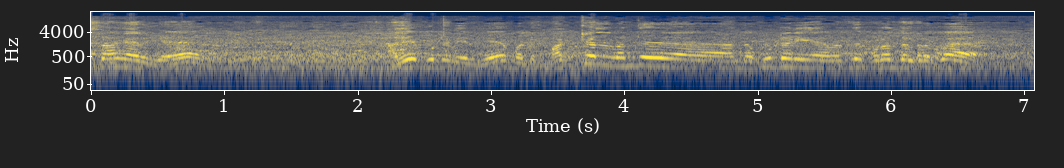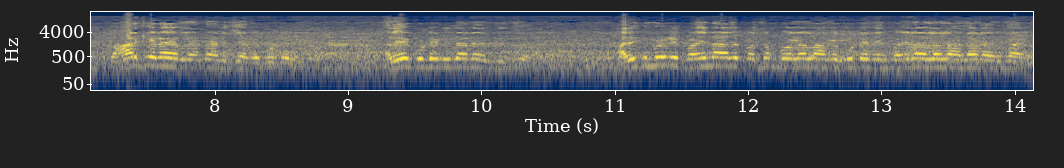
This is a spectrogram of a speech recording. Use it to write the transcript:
ஸ்ட்ராங்கா இருக்கு. அதே கூட்டணி இருக்கு பட் மக்கள் வந்து அந்த கூட்டணியை வந்து புறந்தள்ளுறப்ப ஆர்கே நகர்ல என்ன நினைச்சு அந்த கூட்டணி? அதே கூட்டணி தானே இருந்துச்சு. அதுக்கு முன்னாடி பதினாலு பத்தொன்பதுல எல்லாம் அந்த கூட்டணி பதினாலுல எல்லாம் தானே இருந்தாங்க.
